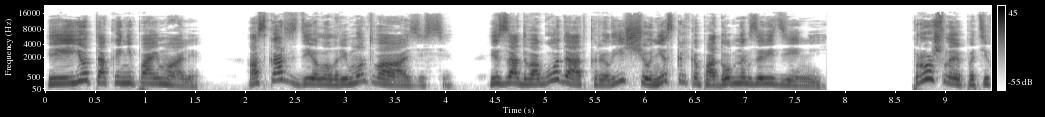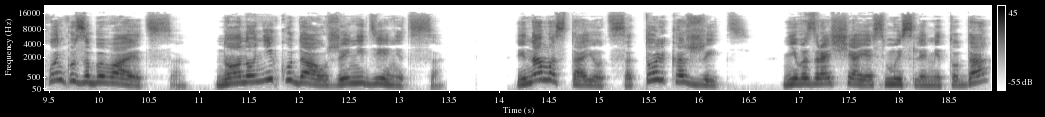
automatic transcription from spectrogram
и ее так и не поймали. Оскар сделал ремонт в оазисе и за два года открыл еще несколько подобных заведений. Прошлое потихоньку забывается, но оно никуда уже не денется. И нам остается только жить, не возвращаясь мыслями туда,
